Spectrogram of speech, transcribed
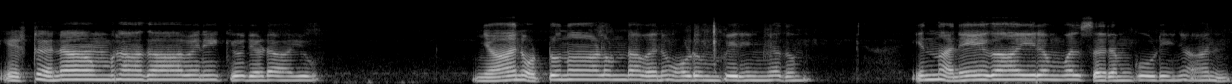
ഇഷ്ടനാം ഭ്രാതാവെനിക്കു ജടായു ഞാൻ ഒട്ടുനാളുണ്ടവനോടും പിരിഞ്ഞതും ഇന്ന് അനേകായിരം വത്സരം കൂടി ഞാൻ.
